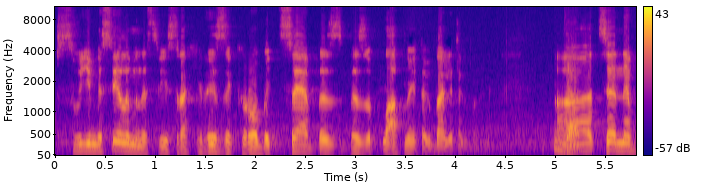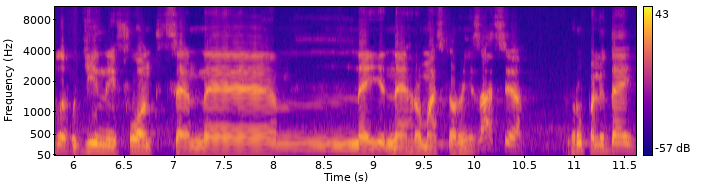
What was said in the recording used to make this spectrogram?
своїми силами на свій страх і ризик робить це без, безоплатно і так далі. Так далі. Да. Це не благодійний фонд, це не, не, не громадська організація. Група людей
